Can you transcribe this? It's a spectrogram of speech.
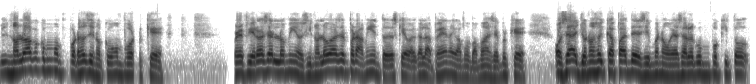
no lo hago como por eso, sino como porque prefiero hacer lo mío. Si no lo voy a hacer para mí, entonces que valga la pena, digamos, vamos a hacer porque, o sea, yo no soy capaz de decir, bueno, voy a hacer algo un poquito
